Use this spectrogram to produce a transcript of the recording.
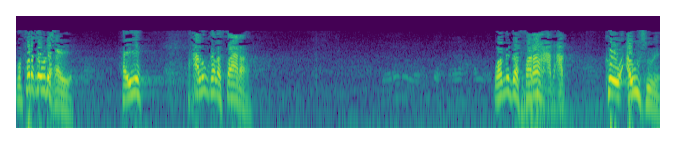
Ma farqa udhexeeya haye maxaa lagu kala saara. Waa midda sarara cadcad ko cawshuna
